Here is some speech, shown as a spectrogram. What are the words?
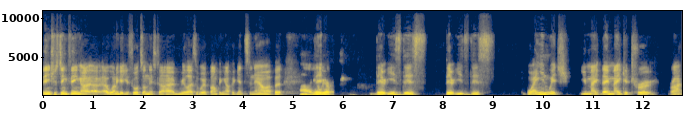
The interesting thing, I, I, I want to get your thoughts on this because I realize that we're bumping up against an hour, but uh, yeah, there, we are. there is this, there is this way in which you make they make it true, right?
